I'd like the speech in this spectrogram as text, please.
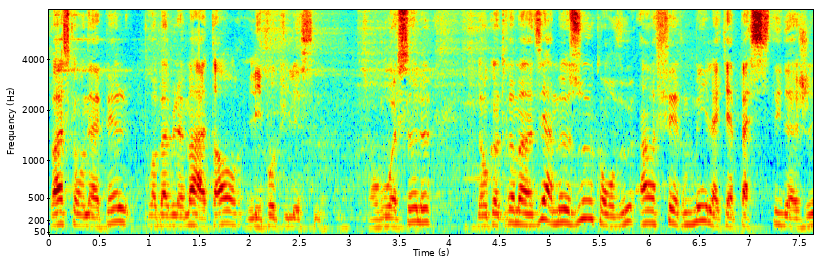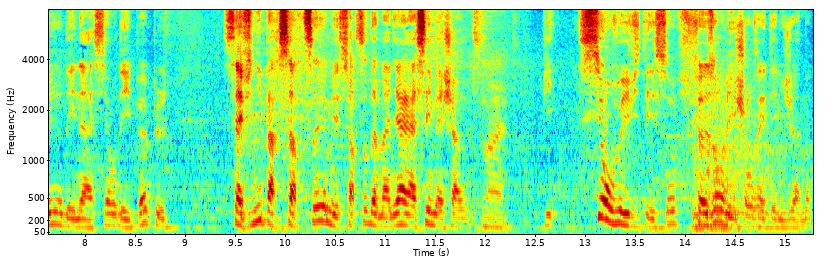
vers ce qu'on appelle, probablement à tort, les populismes. On voit ça, là. Donc, autrement dit, à mesure qu'on veut enfermer la capacité d'agir des nations, des peuples, ça finit par sortir, mais sortir de manière assez méchante. Ouais. Puis, si on veut éviter ça, faisons les choses intelligemment.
